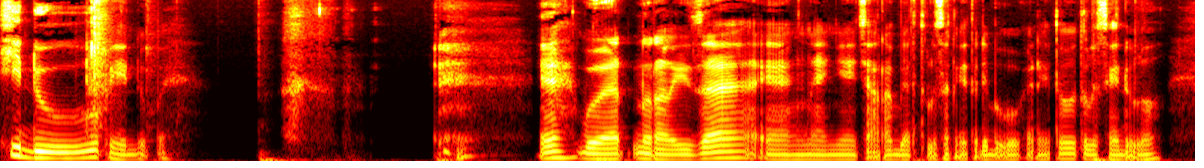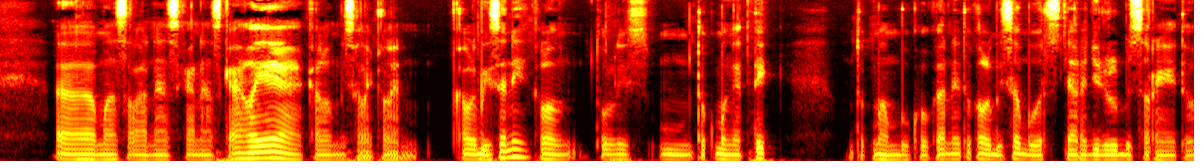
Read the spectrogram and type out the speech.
Hidup, hidup. ya, buat Nuraliza yang nanya cara biar tulisan kita dibukukan itu, tulis saya dulu. Uh, masalah naskah-naskah, oh ya, kalau misalnya kalian, kalau bisa nih, kalau tulis untuk mengetik, untuk membukukan itu kalau bisa buat secara judul besarnya itu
